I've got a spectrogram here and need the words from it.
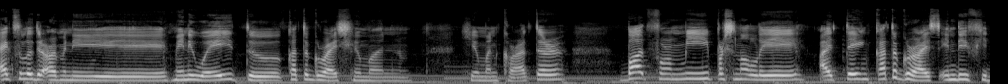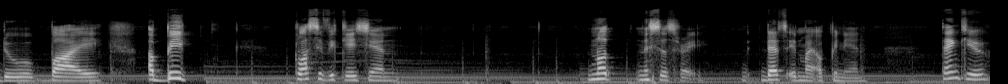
actually there are many many way to categorize human human character but for me personally i think categorize individual by a big classification not necessary. That's in my opinion. Thank you.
